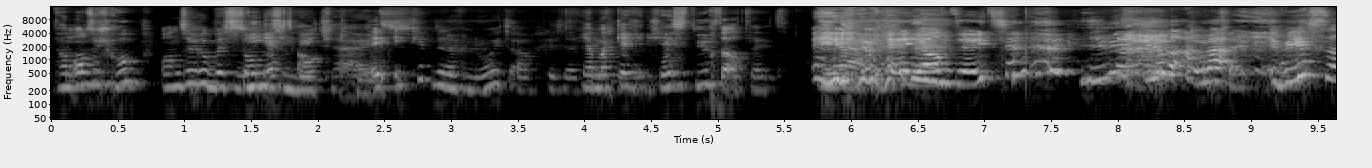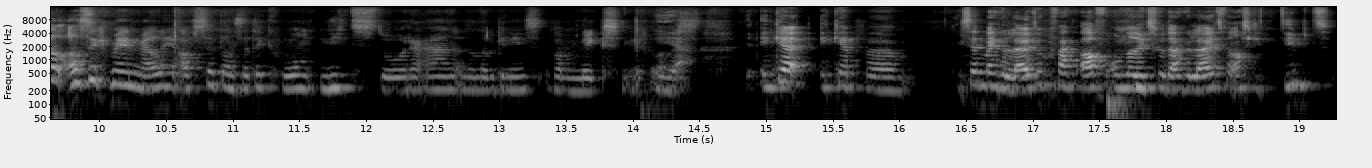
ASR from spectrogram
van onze groep. Onze groep is soms een beetje altijd. Ik, ik heb er nog nooit afgezet. Ja, maar kijk, jij stuurt altijd. Ja. Jij altijd. Maar meestal als ik mijn melding afzet, dan zet ik gewoon niet storen aan. En dan heb ik ineens van niks meer last. Ja. Ik heb, ik heb, ehm, ik zet mijn geluid ook vaak af, omdat ik zo dat geluid van als je typt,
